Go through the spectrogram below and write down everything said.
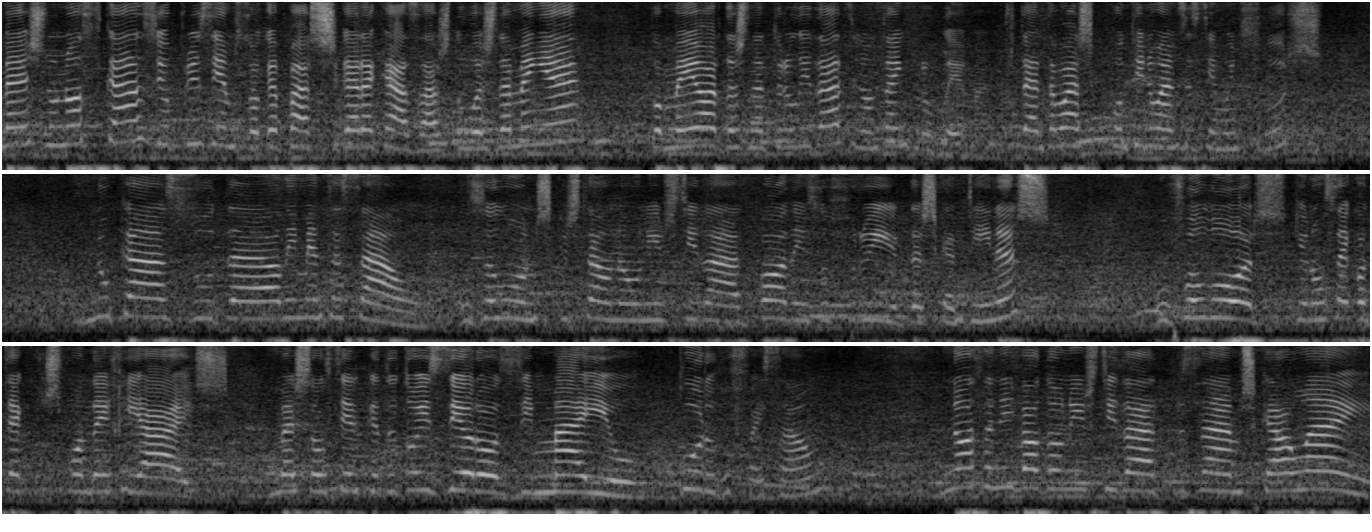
Mas no nosso caso, eu, por exemplo, sou capaz de chegar a casa às duas da manhã, com a maior das naturalidades e não tenho problema. Portanto, eu acho que continuamos a ser muito seguros. Caso da alimentação, os alunos que estão na universidade podem usufruir das cantinas. O valor, que eu não sei quanto é que corresponde em reais, mas são cerca de 2,5 euros por refeição. Nós, a nível da universidade, precisamos que além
